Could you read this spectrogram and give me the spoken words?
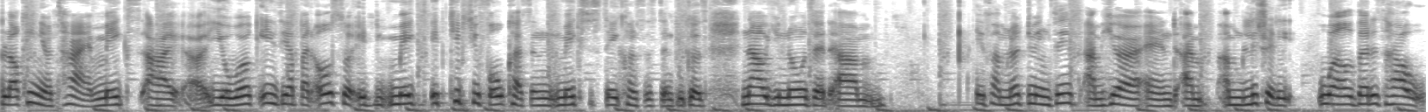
Blocking your time makes uh, uh your work easier, but also it makes it keeps you focused and makes you stay consistent because now you know that. Um, if I'm not doing this, I'm here and I'm I'm literally well that is how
